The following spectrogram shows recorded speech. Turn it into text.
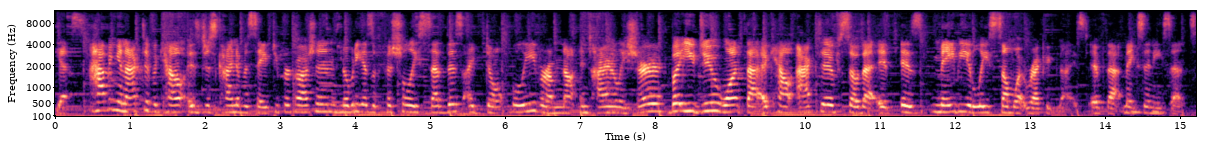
Yes. Having an active account is just kind of a safety precaution. Nobody has officially said this, I don't believe, or I'm not entirely sure. But you do want that account active so that it is maybe at least somewhat recognized, if that makes any sense.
